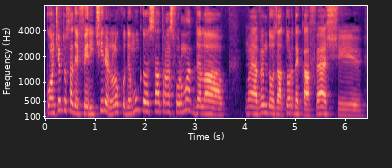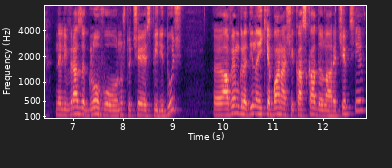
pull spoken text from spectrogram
conceptul ăsta de fericire la locul de muncă s-a transformat de la noi avem dozator de cafea și ne livrează Glovo, nu știu ce, spiriduși, avem grădină Ikebana și cascadă la recepție,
